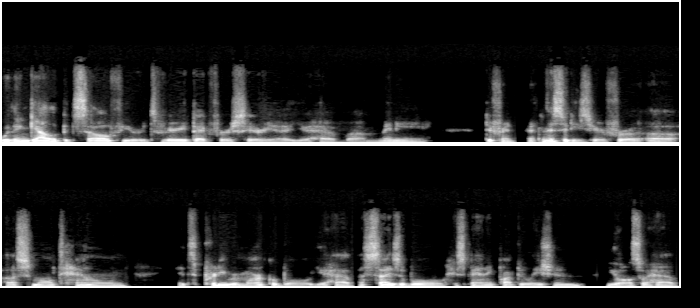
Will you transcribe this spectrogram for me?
within Gallup itself, it's a very diverse area. You have uh, many different ethnicities here for a, a small town. It's pretty remarkable. You have a sizable Hispanic population. You also have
